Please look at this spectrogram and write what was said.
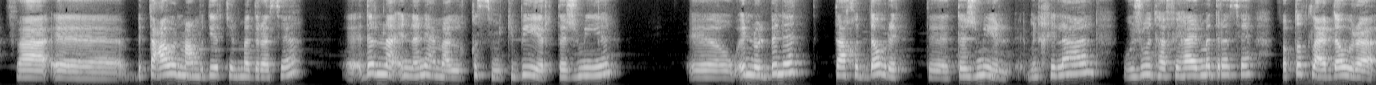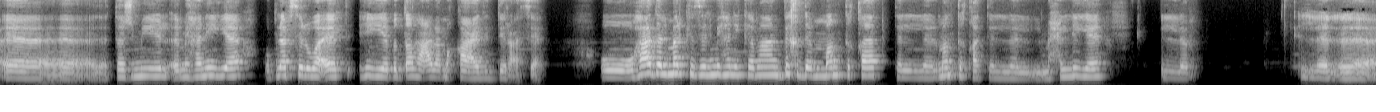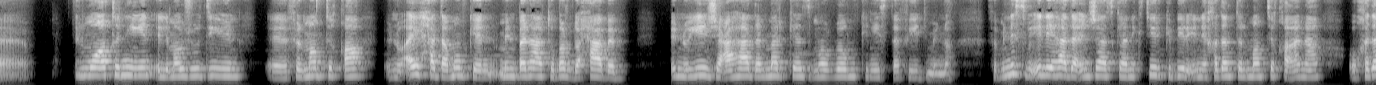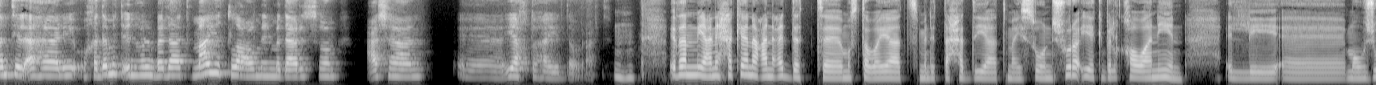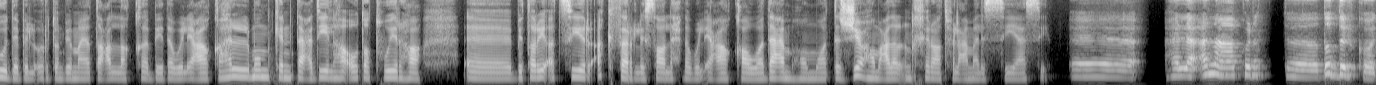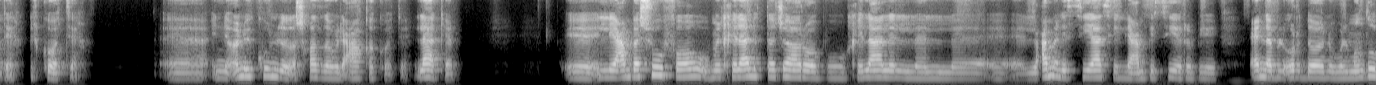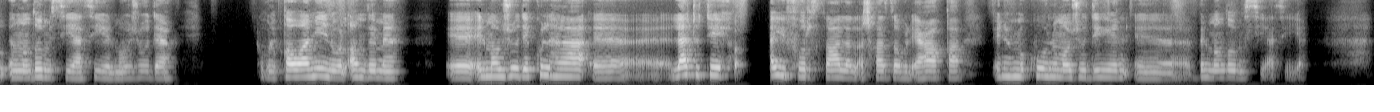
فبالتعاون آه، مع مديرة المدرسة آه، قدرنا إن نعمل قسم كبير تجميل آه، وإنه البنت تاخذ دورة تجميل من خلال وجودها في هاي المدرسة فبتطلع دورة تجميل مهنية وبنفس الوقت هي بتضلها على مقاعد الدراسة. وهذا المركز المهني كمان بيخدم منطقة المنطقة المحلية المواطنين اللي موجودين آه، في المنطقة. إنه أي حدا ممكن من بناته برضه حابب إنه يجي على هذا المركز ممكن يستفيد منه. فبالنسبة إلي هذا إنجاز كان كتير كبير إني خدمت المنطقة أنا وخدمت الأهالي وخدمت إنه البنات ما يطلعوا من مدارسهم عشان آه، ياخذوا هاي الدورات. إذا يعني حكينا عن عدة مستويات من التحديات. ميسون شو رأيك بالقوانين اللي آه، موجودة بالأردن بما يتعلق بذوي الإعاقة؟ هل ممكن تعديلها أو تطويرها آه، بطريقة تصير أكثر لصالح ذوي الإعاقة ودعمهم وتشجيعهم على الانخراط في العمل السياسي؟ هلا أنا كنت ضد الكودة الكوتة إني أنه يكون للأشخاص ذوي الإعاقة كوتة لكن آه، اللي عم بشوفه ومن خلال التجارب وخلال العمل السياسي اللي عم بيصير عندنا بالأردن والمنظومة المنظومة السياسية الموجودة والقوانين والأنظمة آه، الموجودة كلها آه، لا تتيح أي فرصة للأشخاص ذوي الإعاقة إنهم يكونوا موجودين بالمنظومة السياسية.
